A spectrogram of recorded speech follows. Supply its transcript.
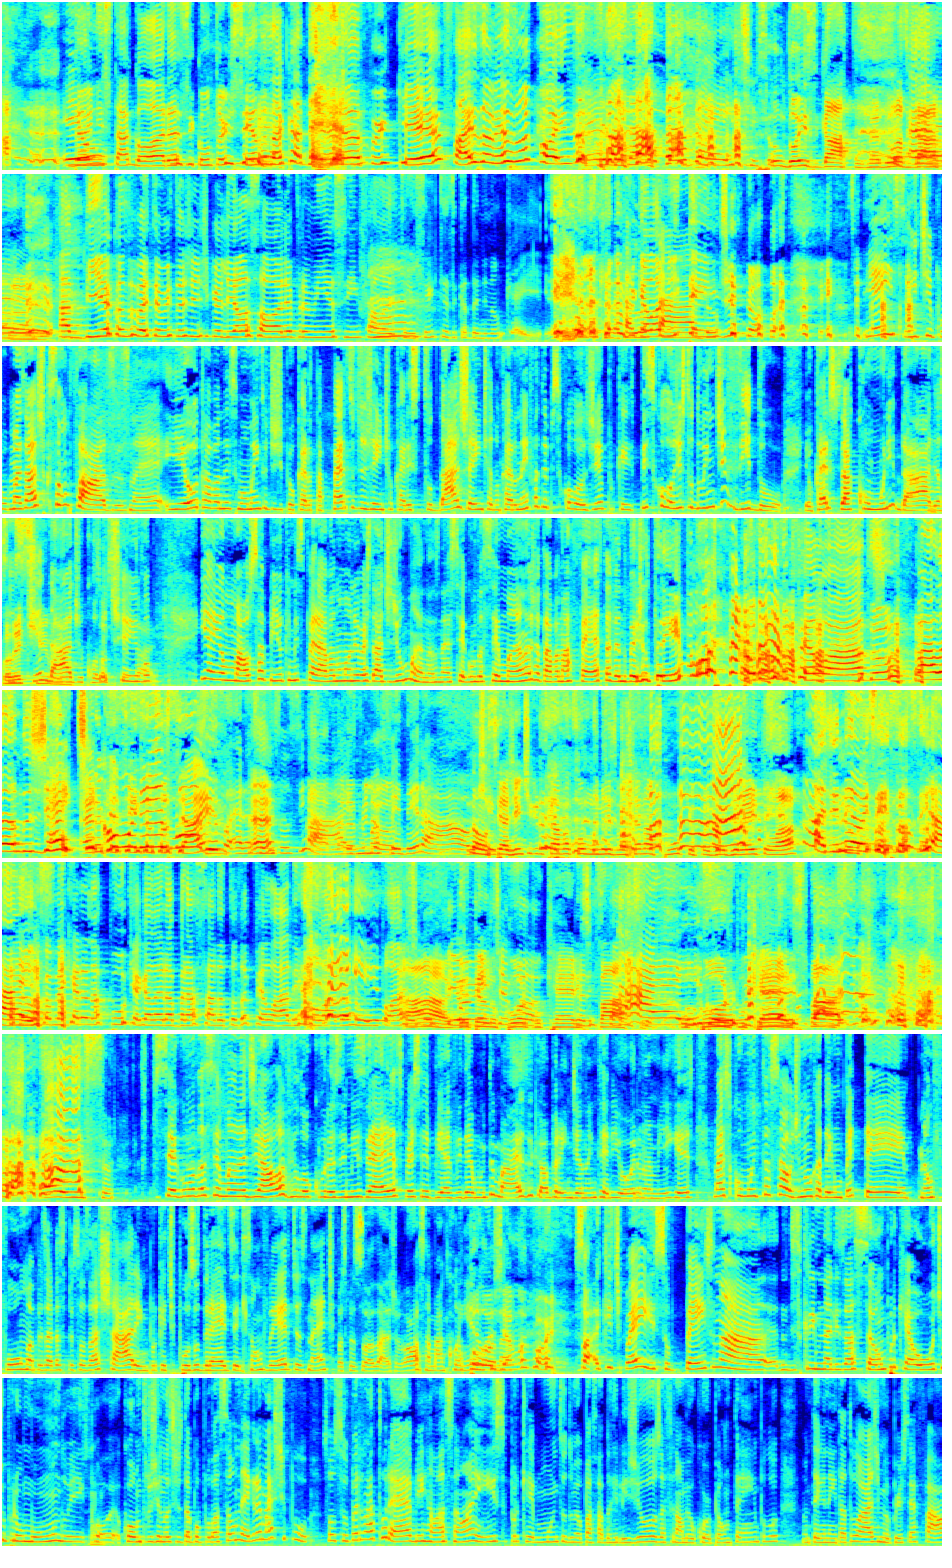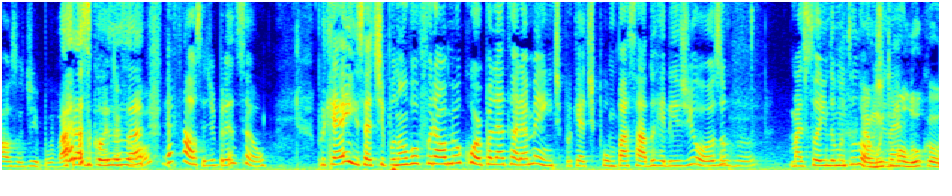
eu... Dani está agora se contorcendo é. na cadeira porque faz a mesma coisa. Exatamente. São dois gatos, né? Duas é. gatas. A Bia, quando vai ter muita gente que ali, ela só olha pra mim assim e fala: ah. Eu tenho certeza que a Dani não quer ir. porque, tá porque ela me entende. e é isso. E tipo, mas acho que são fases, né? E eu tava nesse momento de tipo, eu quero estar tá perto de gente, eu quero estudar gente, eu não quero nem fazer psicologia, porque psicologia é tudo indivíduo. Eu quero estudar a comunidade, o a coletivo. sociedade, o coletivo. Sociedade. E aí eu mal sabia o que me esperava numa universidade de humanas, né? Segunda semana, eu já tava na festa, vendo beijo triplo. Todo mundo pelado. Falando, gente, Era comunismo! Ciências sociais? Era é? ciências sociais, ah, numa federal. Não, tipo... se a gente gritava comunismo até na PUC, eu fazia direito lá. Imagina eu em ciências sociais. Não, como é que era na PUC, a galera abraçada toda pelada, enrolada num plástico ah, filme. gritando, tipo, corpo quer espaço. Ah, é o corpo quer espaço. é isso. Segunda semana de aula, vi loucuras e misérias, percebi a vida é muito mais do que eu aprendia no interior, na minha igreja, mas com muita saúde. Nunca dei um PT, não fumo, apesar das pessoas acharem, porque, tipo, uso dreads, eles são verdes, né? Tipo, as pessoas acham, nossa, maconheiro. Apologia à maconha. Só que, tipo, é isso. Penso na descriminalização, porque é útil pro mundo e co contra o genocídio da população negra, mas, tipo, sou super natureba em relação a isso, porque muito do meu passado religioso, afinal, meu corpo é um templo, não tenho nem tatuagem, meu piercing é falso, tipo, várias coisas. É É, falso? é falso, é de pressão. Porque é isso, é tipo, não vou furar o meu corpo aleatoriamente, porque é tipo um passado religioso, mas tô indo muito longe. é muito né? maluca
